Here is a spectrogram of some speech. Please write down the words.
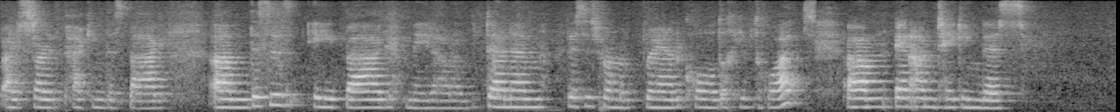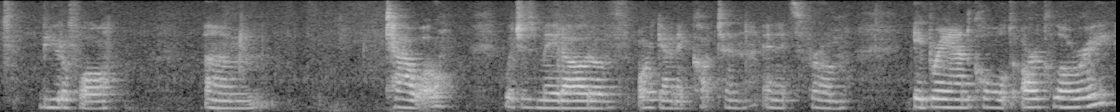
I started packing this bag. Um, this is a bag made out of denim. This is from a brand called Rive Droite. Um, and I'm taking this beautiful um, towel, which is made out of organic cotton, and it's from a brand called Arklori.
